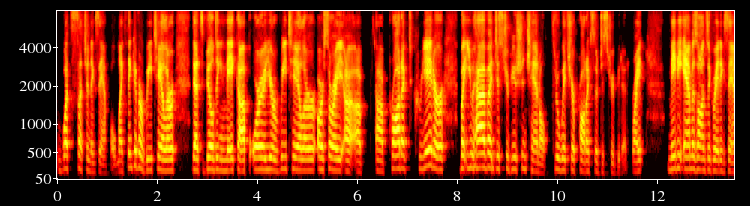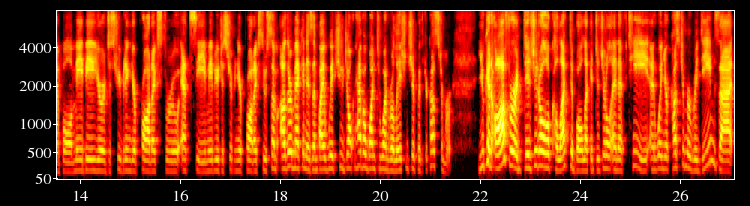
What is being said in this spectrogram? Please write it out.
what's such an example like think of a retailer that's building makeup or your retailer or sorry a, a, a product creator but you have a distribution channel through which your products are distributed right maybe Amazon's a great example. Maybe you're distributing your products through Etsy. Maybe you're distributing your products through some other mechanism by which you don't have a one to one relationship with your customer. You can offer a digital collectible like a digital NFT. And when your customer redeems that,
